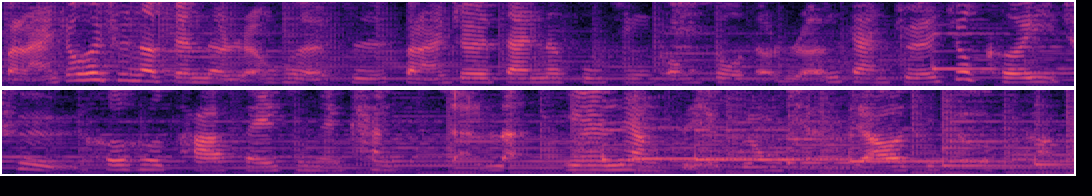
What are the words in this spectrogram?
本来就会去那边的人，或者是本来就会在那附近工作的人，感觉就可以去喝喝咖啡，顺便看个展览，因为那样子也不用钱，只要记得喝咖啡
